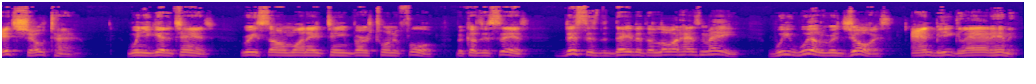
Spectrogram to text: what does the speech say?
it's showtime. When you get a chance, read Psalm 118, verse 24, because it says, This is the day that the Lord has made. We will rejoice and be glad in it.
